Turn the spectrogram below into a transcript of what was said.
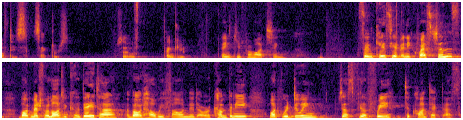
of these sectors. So, thank you. Thank you for watching. So, in case you have any questions about meteorological data, about how we founded our company, what we're doing, just feel free to contact us.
